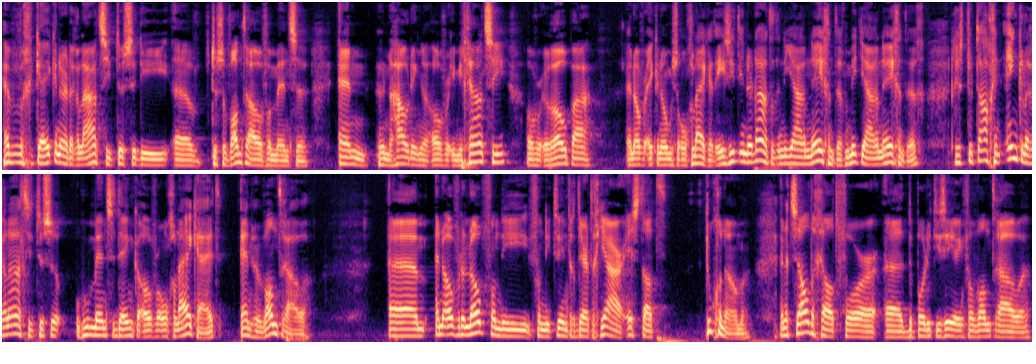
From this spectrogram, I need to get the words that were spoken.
hebben we gekeken naar de relatie tussen, die, uh, tussen wantrouwen van mensen en hun houdingen over immigratie, over Europa en over economische ongelijkheid. En je ziet inderdaad dat in de jaren 90, mid jaren 90, er is totaal geen enkele relatie tussen hoe mensen denken over ongelijkheid en hun wantrouwen. Um, en over de loop van die, van die 20, 30 jaar is dat toegenomen. En hetzelfde geldt voor uh, de politisering van wantrouwen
